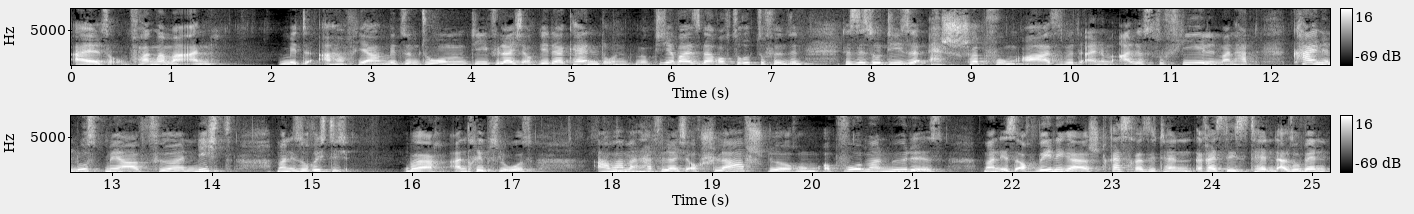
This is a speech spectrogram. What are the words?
Also, fangen wir mal an mit, ach, ja, mit Symptomen, die vielleicht auch jeder kennt und möglicherweise darauf zurückzuführen sind. Das ist so diese Erschöpfung. Oh, es wird einem alles zu viel. Man hat keine Lust mehr für nichts. Man ist so richtig bah, antriebslos. Aber man hat vielleicht auch Schlafstörungen, obwohl man müde ist. Man ist auch weniger stressresistent. Also wenn,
